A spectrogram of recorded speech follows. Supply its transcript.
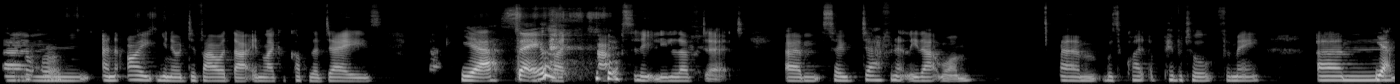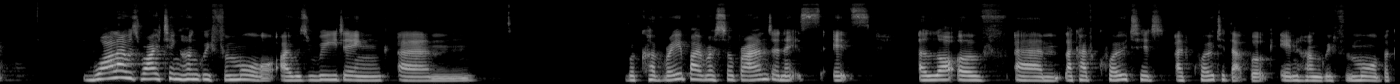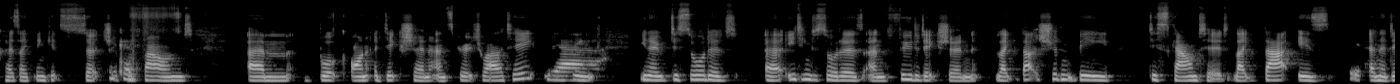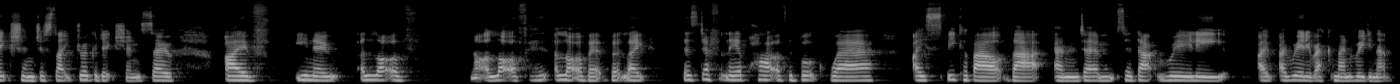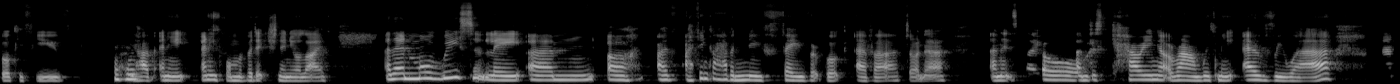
Um, And I, you know, devoured that in like a couple of days. Yeah, same. Like, absolutely loved it. Um, so definitely that one um, was quite a pivotal for me. Um, Yeah. While I was writing Hungry for More, I was reading um, Recovery by Russell Brand, and it's it's a lot of um, like I've quoted I've quoted that book in Hungry for More because I think it's such Okay. a profound um, book on addiction and spirituality. I yeah, think you know disordered uh, eating disorders and food addiction like that shouldn't be discounted. Like that is an addiction just like drug addiction. So i've you know a lot of not a lot of a lot of it but like there's definitely a part of the book where i speak about that. And um, so that really I, I really recommend reading that book if you've if you have any any form of addiction in your life. And then more recently, um, uh, I've, I think I have a new favorite book ever, Donna, and it's like oh, I'm just carrying it around with me everywhere.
